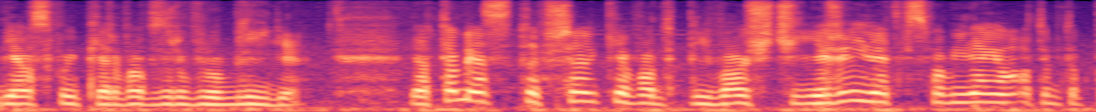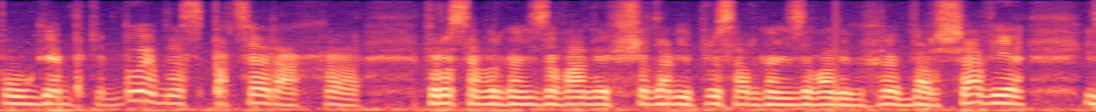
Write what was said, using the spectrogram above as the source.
miał swój pierwowzór w Lublinie. Natomiast te wszelkie wątpliwości, jeżeli nawet wspominają o tym, to półgębkiem. Byłem na spacerach e, Prusem organizowanych, śladami Prusa organizowanych w Warszawie i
